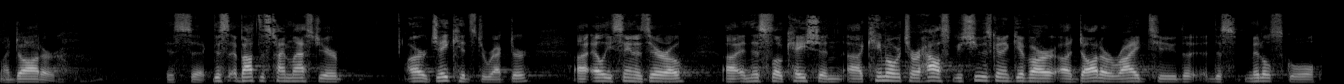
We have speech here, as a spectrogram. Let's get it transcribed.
my daughter is sick. This, about this time last year, our J Kids director, uh, Ellie Sanazero, uh, in this location, uh, came over to our house because she was going to give our uh, daughter a ride to the, this middle school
